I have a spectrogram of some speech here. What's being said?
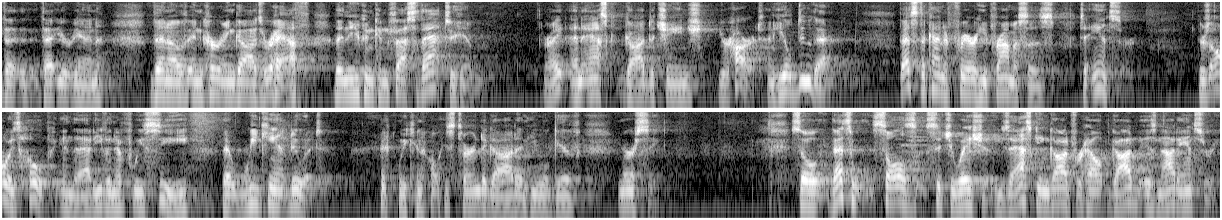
that, that you're in than of incurring God's wrath, then you can confess that to Him, right? And ask God to change your heart, and He'll do that. That's the kind of prayer He promises to answer. There's always hope in that, even if we see that we can't do it. we can always turn to God, and He will give mercy. So that's Saul's situation. He's asking God for help. God is not answering.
